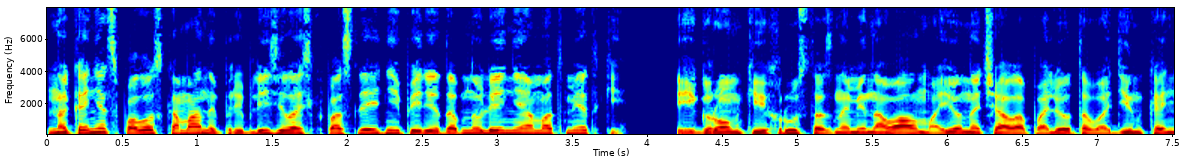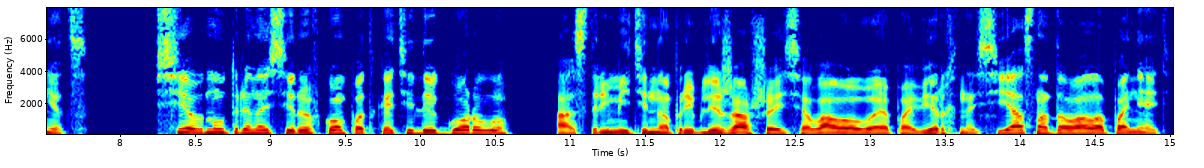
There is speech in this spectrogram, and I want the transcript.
Наконец полоска маны приблизилась к последней перед обнулением отметки, и громкий хруст ознаменовал мое начало полета в один конец. Все внутренности рывком подкатили к горлу, а стремительно приближавшаяся лавовая поверхность ясно давала понять,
